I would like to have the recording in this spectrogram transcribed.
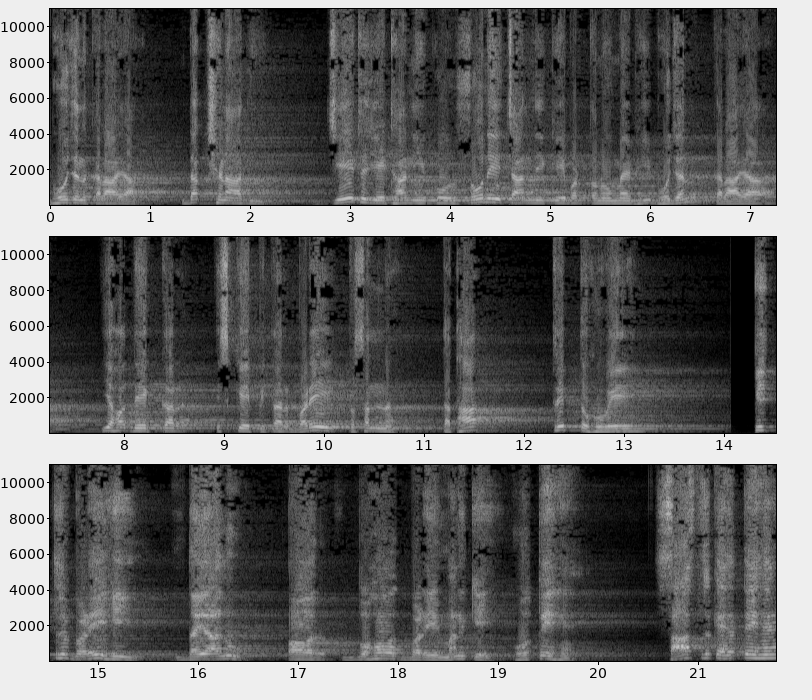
भोजन कराया। दक्षिणादि जेठ जेठानी को सोने चांदी के बर्तनों में भी भोजन कराया। यह देखकर इसके पितर बड़े प्रसन्न तथा तृप्त हुए। पितृ बड़े ही दयालु और बहुत बड़े मन के होते हैं। शास्त्र कहते हैं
